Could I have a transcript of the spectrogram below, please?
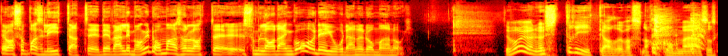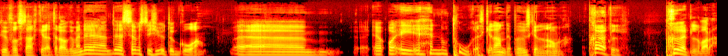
det var såpass lite at det er veldig mange dommere som, eh, som lar den gå, og det gjorde denne dommeren òg. Det var jo en østerriker det var snakk om eh, som skulle forsterke dette laget, men det, det ser visst ikke ut til å gå. Eh, og jeg er notorisk elendig på å huske det navnet. Prødel. Prødel var det.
